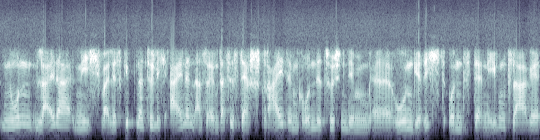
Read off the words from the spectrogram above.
nun leider nicht, weil es gibt natürlich einen, also ähm, das ist der Streit im Grunde zwischen dem äh, Hohen Gericht und der Nebenklage.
